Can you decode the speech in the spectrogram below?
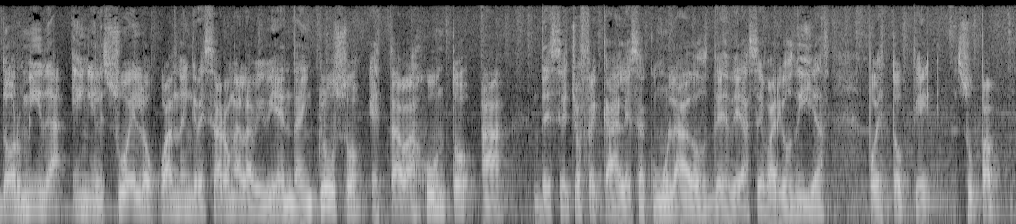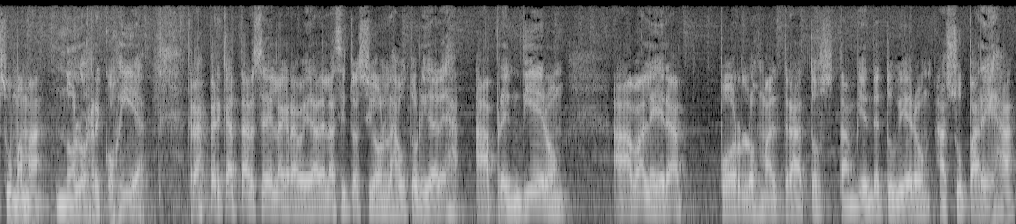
dormida en el suelo cuando ingresaron a la vivienda. Incluso estaba junto a desechos fecales acumulados desde hace varios días, puesto que su, mamá no los recogía. Tras percatarse de la gravedad de la situación, las autoridades aprendieron a Valera por los maltratos, también detuvieron a su pareja,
